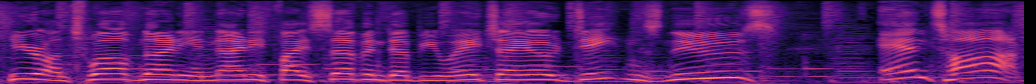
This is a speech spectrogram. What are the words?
here on 1290 and 957 WHIO Dayton's News and Talk.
